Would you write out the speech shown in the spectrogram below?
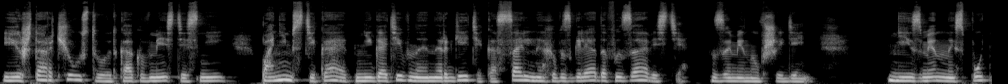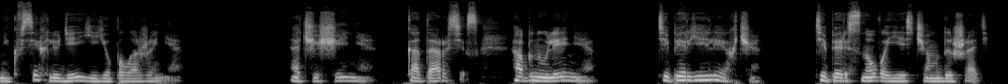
И Иштар чувствует, как вместе с ней по ним стекает негативная энергетика сальных взглядов и зависти за минувший день. Неизменный спутник всех людей ее положения. Очищение, катарсис, обнуление. Теперь ей легче. Теперь снова есть чем дышать.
